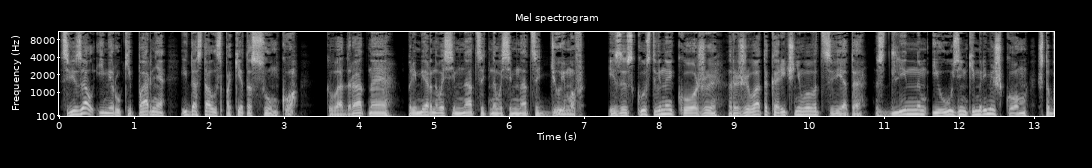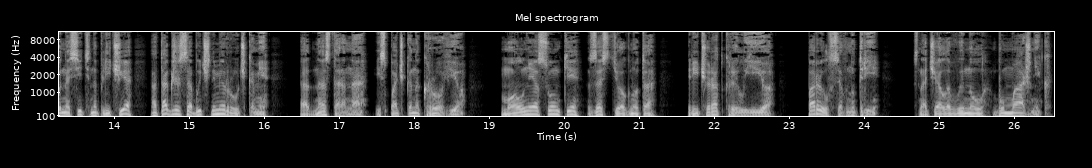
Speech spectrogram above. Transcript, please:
Связал ими руки парня и достал из пакета сумку. Квадратная, примерно 18 на 18 дюймов. Из искусственной кожи, рыжевато-коричневого цвета, с длинным и узеньким ремешком, чтобы носить на плече, а также с обычными ручками. Одна сторона испачкана кровью — Молния сумки застегнута. Ричард открыл ее. Порылся внутри. Сначала вынул бумажник.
